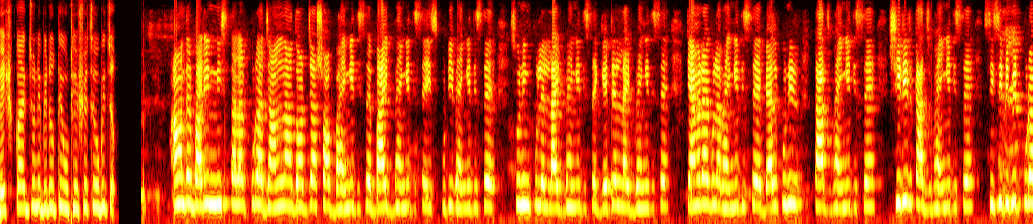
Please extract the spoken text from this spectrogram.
বেশ কয়েকজনের বিরুদ্ধে উঠে এসেছে অভিযোগ। আমাদের বাড়ির নিচতলার পুরা জানলা, দরজা সব ভেঙে দিছে, বাইক ভেঙে দিছে, স্কুটি ভেঙে দিছে, সুইমিং পুলের লাইট ভেঙে দিছে, গেটের লাইট ভেঙে দিছে, ক্যামেরাগুলো ভেঙে দিছে, ব্যালকনির কাজ ভেঙে দিছে, সিঁড়ির কাজ ভেঙে দিছে, সিসিটিভির পুরো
